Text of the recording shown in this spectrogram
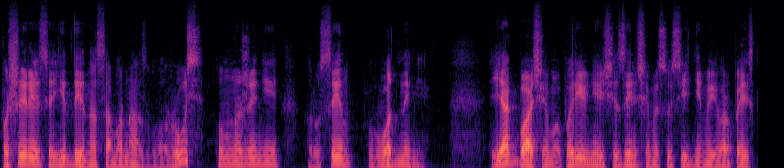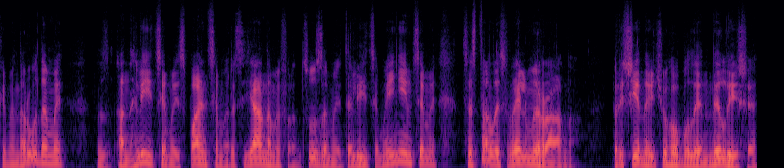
поширюється єдина самоназва Русь у множині, русин в однині. Як бачимо, порівнюючи з іншими сусідніми європейськими народами, з англійцями, іспанцями, росіянами, французами, італійцями і німцями, це сталося вельми рано, причиною чого були не лише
